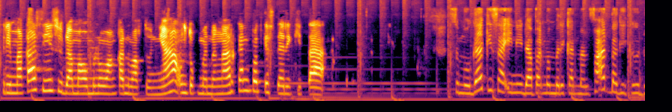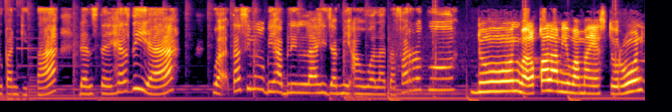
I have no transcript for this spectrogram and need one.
Terima kasih sudah mau meluangkan waktunya untuk mendengarkan podcast dari kita. Semoga kisah ini dapat memberikan manfaat bagi kehidupan kita dan stay healthy ya. Wa tasimu bihablillahi jami'an wa la tafarraqu. Nun wal qalami wa ma yasturun.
